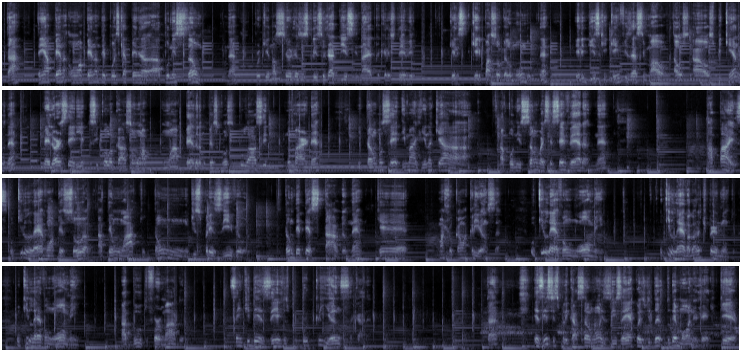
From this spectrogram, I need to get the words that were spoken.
tá? Tem a pena, uma pena depois que a pena, a punição, né? Porque nosso Senhor Jesus Cristo já disse na época que ele esteve, que ele, que ele passou pelo mundo, né? Ele disse que quem fizesse mal aos, aos pequenos, né? Melhor seria que se colocasse uma, uma pedra no pescoço e pulasse no mar, né? Então você imagina que a, a punição vai ser severa, né? Rapaz, o que leva uma pessoa a ter um ato tão desprezível, tão detestável, né? Que é machucar uma criança. O que leva um homem? O que leva, agora eu te pergunto, o que leva um homem adulto, formado, sentir desejos por criança, cara? Tá? Existe explicação? Não existe. Aí é coisa de, do demônio, gente. Porque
